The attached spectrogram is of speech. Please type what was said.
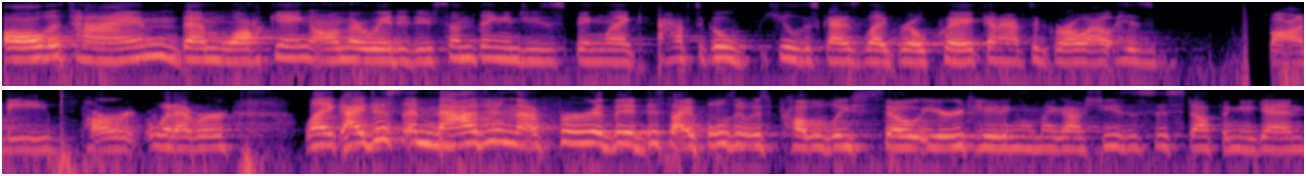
all the time, them walking on their way to do something, and Jesus being like, I have to go heal this guy's leg real quick, and I have to grow out his body part, whatever. Like, I just imagine that for the disciples, it was probably so irritating. Oh my gosh, Jesus is stopping again.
